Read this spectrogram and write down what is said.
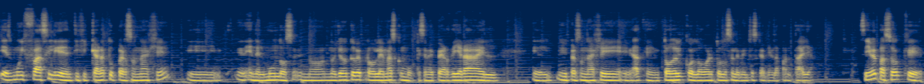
es muy fácil identificar a tu personaje eh, en, el mundo. No, no, yo no tuve problemas como que se me perdiera el, personaje eh, en todo el color, todos los elementos que había en la pantalla. Sí me pasó que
